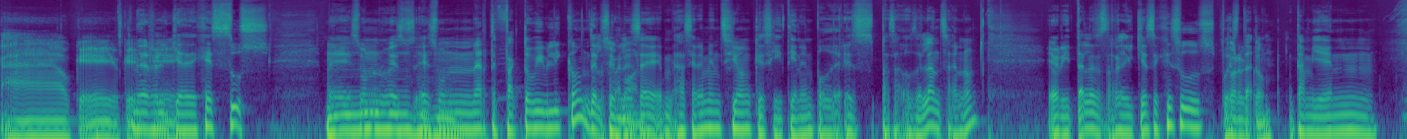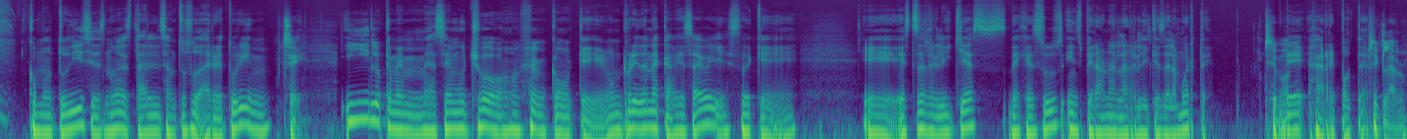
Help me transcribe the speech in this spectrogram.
Ah, ok, ok. una reliquia de Jesús. Es un, es, es un artefacto bíblico de los cuales se hace mención que sí tienen poderes pasados de lanza, ¿no? Y ahorita las reliquias de Jesús, pues también, como tú dices, ¿no? Está el Santo Sudario de Turín. Sí. Y lo que me, me hace mucho como que un ruido en la cabeza, güey, es de que eh, estas reliquias de Jesús inspiraron a las reliquias de la muerte De Harry Potter Sí, claro.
